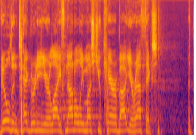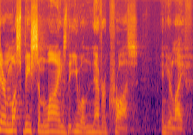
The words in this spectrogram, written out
build integrity in your life, not only must you care about your ethics, but there must be some lines that you will never cross in your life.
